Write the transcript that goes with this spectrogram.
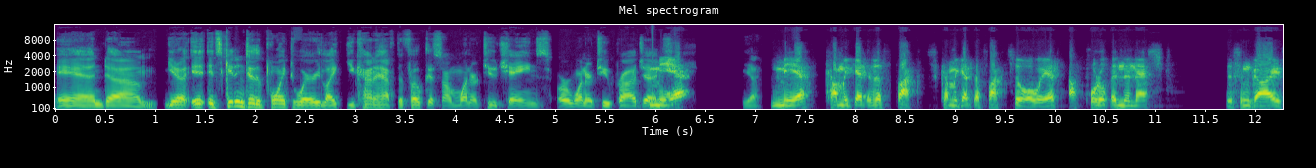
and um, you know it, it's getting to the point where like you kind of have to focus on one or two chains or one or two projects Mayor, yeah Mayor, can we get to the facts? Can we get the facts over it? I put up in the nest. Listen, guys,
